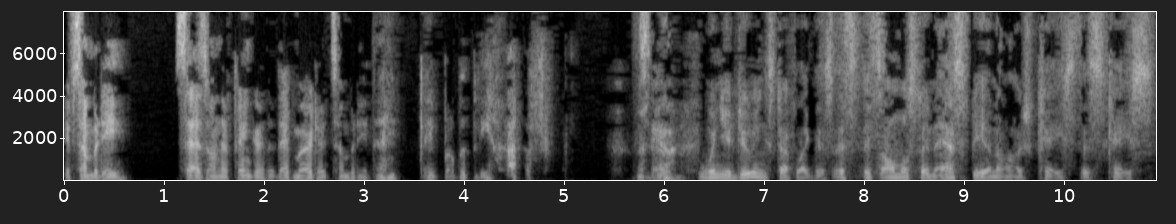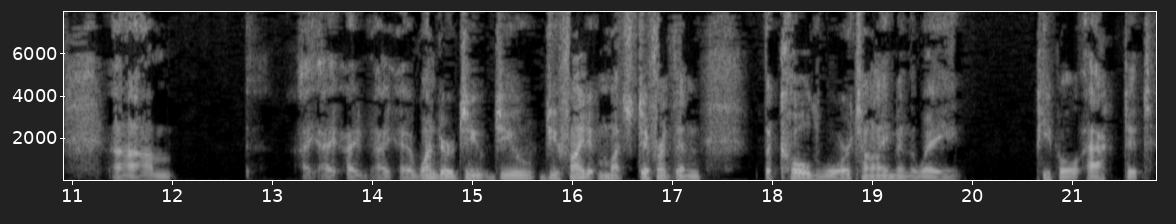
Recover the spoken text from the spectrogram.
if somebody says on their finger that they've murdered somebody, then they probably have. So, when you're doing stuff like this, it's it's almost an espionage case. This case, um, I, I, I, I wonder do you do you do you find it much different than the Cold War time and the way people act it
